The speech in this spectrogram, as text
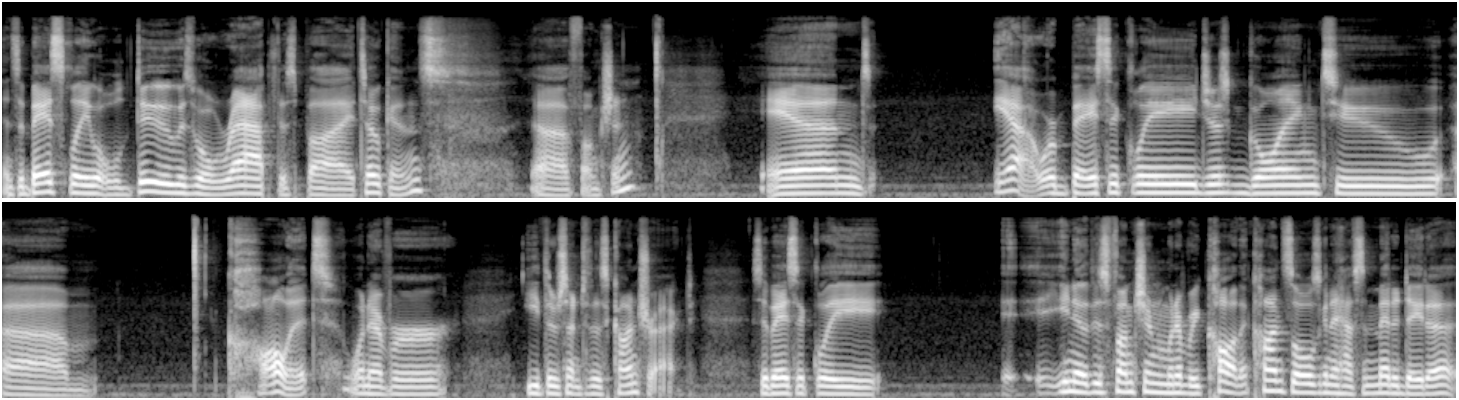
And so basically, what we'll do is we'll wrap this buy tokens uh, function, and yeah, we're basically just going to um, call it whenever Ether sent to this contract. So basically, you know, this function, whenever we call it, the console is going to have some metadata.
